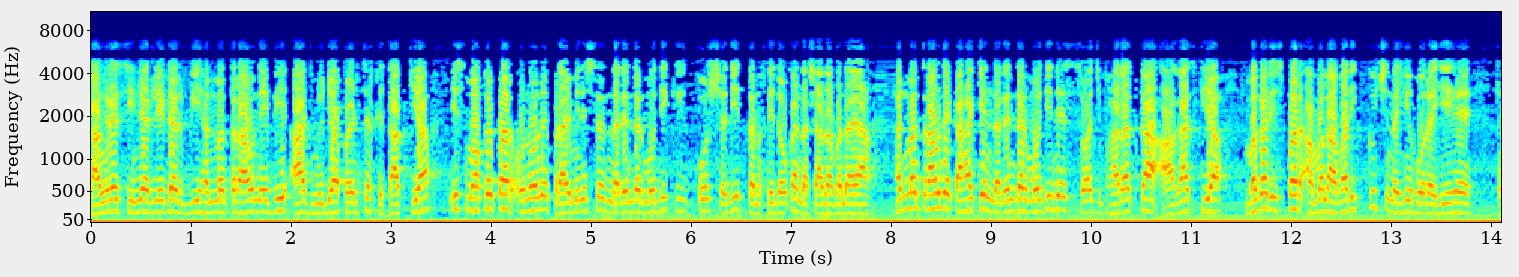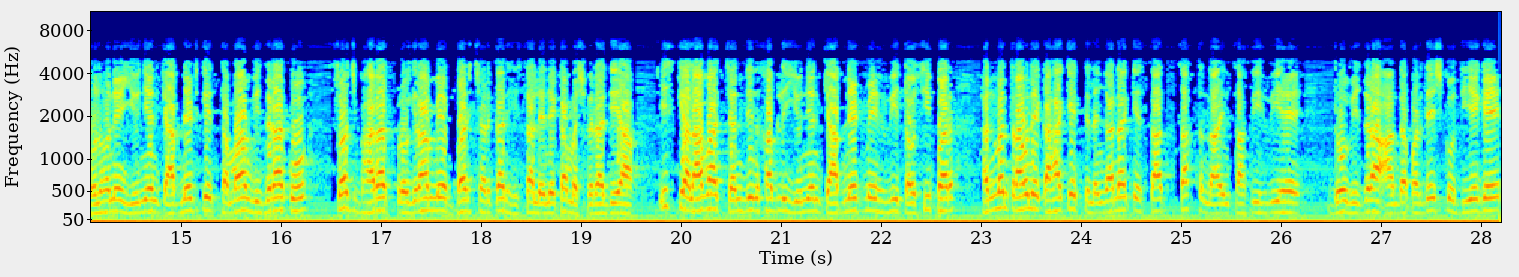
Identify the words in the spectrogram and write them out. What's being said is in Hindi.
Congress senior leader V Hanumanth Rao ने भी आज मीडिया पॉइंट से खिताब किया। इस मौके पर उन्होंने प्राइम मिनिस्टर नरेंद्र मोदी की को शदीद तनकीदों का निशाना बनाया। हनुमंत राव ने कहा कि नरेंद्र मोदी ने स्वच्छ भारत का आगाज़ किया, मगर इस पर अमल आवारी कुछ नहीं हो रही है। उन्होंने यूनियन कैबिनेट के तमाम विजरा को स्वच्छ भारत प्रोग्राम में बढ़ चढ़कर हिस्सा लेने का मशवरा दिया। इसके अलावा चंद दिन कबल यूनियन कैबिनेट में हुई तोसी पर हनुमंत राव ने कहा कि तेलंगाना के साथ सख्त नाइंसाफी हुई है। दो विजरा आंध्र प्रदेश को दिए गए,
